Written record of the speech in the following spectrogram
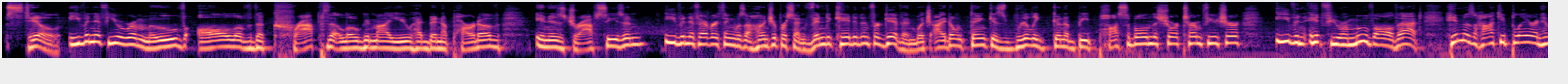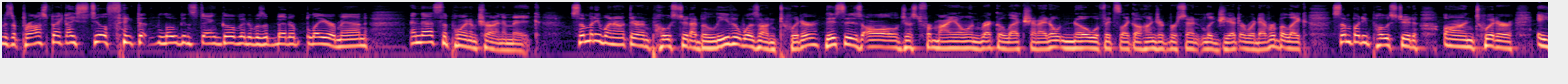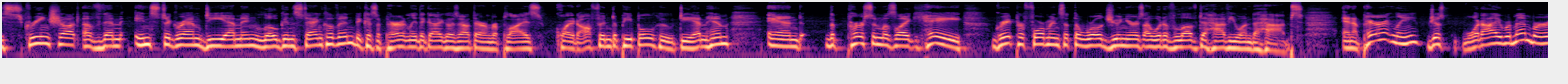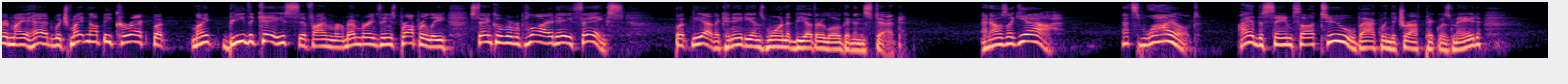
still, even if you remove all of the crap that Logan Mailloux had been a part of in his draft season, even if everything was 100% vindicated and forgiven, which I don't think is really going to be possible in the short term future, even if you remove all that, him as a hockey player and him as a prospect, I still think that Logan Stankoven was a better player, man. And that's the point I'm trying to make. Somebody went out there and posted, I believe it was on Twitter. This is all just from my own recollection. I don't know if it's like 100% legit or whatever, but like somebody posted on Twitter a screenshot of them Instagram DMing Logan Stankoven because apparently the guy goes out there and replies quite often to people who DM him. And the person was like, hey, great performance at the World Juniors. I would have loved to have you on the Habs. And apparently, just what I remember in my head, which might not be correct, but might be the case if I'm remembering things properly, Stankoven replied, hey, thanks. But yeah, the Canadians wanted the other Logan instead. And I was like, yeah, that's wild. I had the same thought too back when the draft pick was made.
